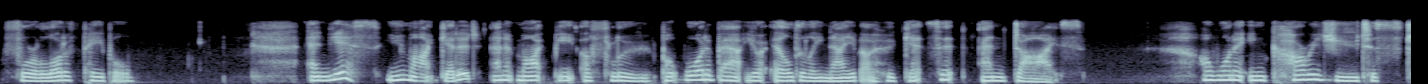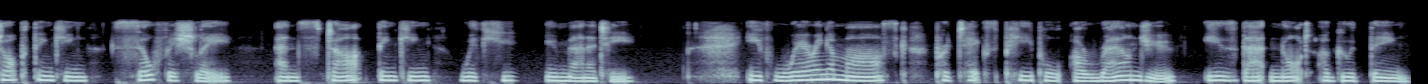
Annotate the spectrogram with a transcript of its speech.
for a lot of people. And yes, you might get it and it might be a flu, but what about your elderly neighbour who gets it and dies? I want to encourage you to stop thinking selfishly and start thinking with humanity. If wearing a mask protects people around you, is that not a good thing?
